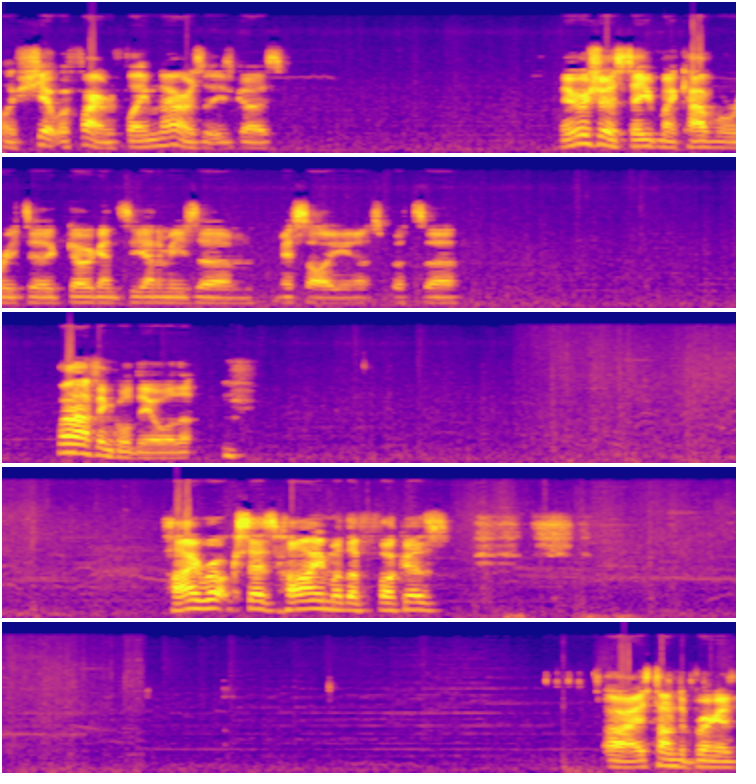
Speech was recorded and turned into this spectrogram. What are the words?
Holy shit, we're firing flaming arrows at these guys. Maybe I should have saved my cavalry to go against the enemy's um, missile units, but uh, well, I think we'll deal with it. High Rock says hi, motherfuckers. Alright, it's time to bring it.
